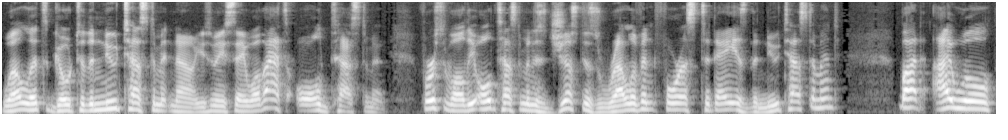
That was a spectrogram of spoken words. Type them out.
Well, let's go to the New Testament now. You may say, well, that's Old Testament. First of all, the Old Testament is just as relevant for us today as the New Testament, but I will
